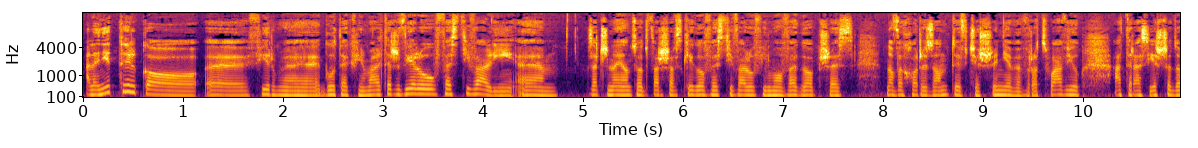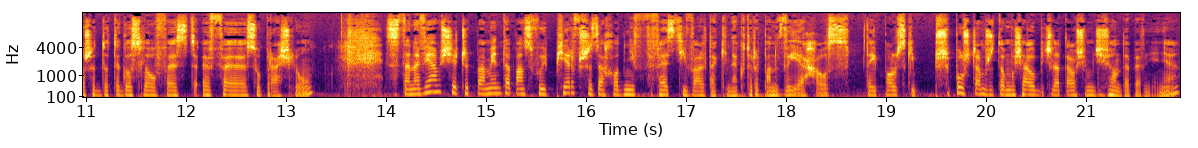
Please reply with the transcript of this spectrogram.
ale nie tylko e, firmy Gutek Film, ale też wielu festiwali e, zaczynając od Warszawskiego Festiwalu Filmowego przez Nowe Horyzonty w Cieszynie, we Wrocławiu, a teraz jeszcze doszedł do tego Slow Fest w Supraślu. Zastanawiałam się, czy pamięta pan swój pierwszy zachodni festiwal, taki, na który pan wyjechał z tej Polski. Przypuszczam, że to musiały być lata 80. pewnie, nie?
